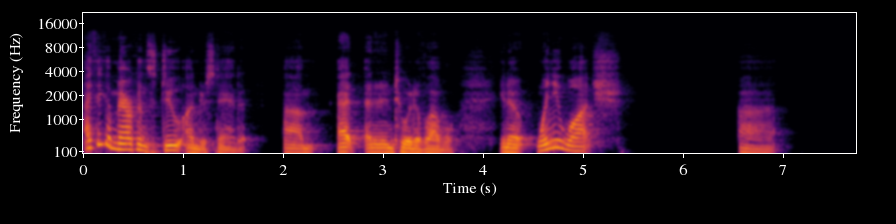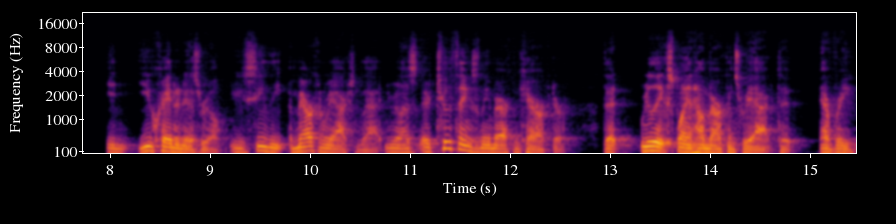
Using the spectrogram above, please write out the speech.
I think Americans do understand it um, at, at, an intuitive level. You know, when you watch uh, in Ukraine and Israel, you see the American reaction to that, and you realize there are two things in the American character that really explain how Americans react to every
